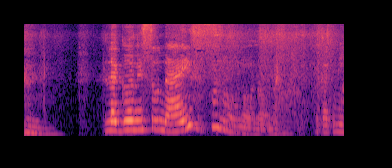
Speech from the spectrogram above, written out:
Lagoon is so nice. no, no, no, no. Look at me.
